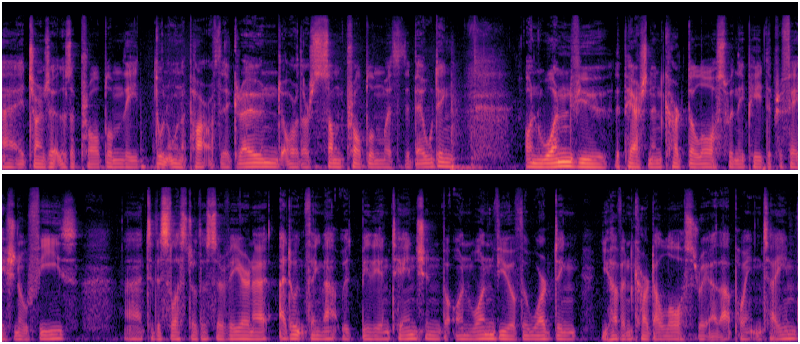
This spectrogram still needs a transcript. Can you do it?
uh, it turns out there's a problem. They don't own a part of the ground, or there's some problem with the building. On one view, the person incurred the loss when they paid the professional fees uh, to the solicitor, the surveyor, Now, I, don't think that would be the intention. But on one view of the wording, you have incurred a loss right at that point in time.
